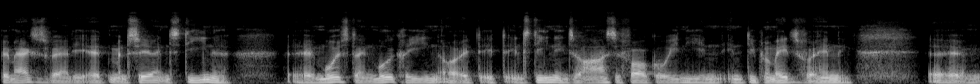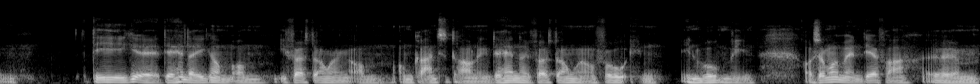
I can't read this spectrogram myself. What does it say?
bemærkelsesværdigt, at man ser en stigende øh, modstand mod krigen og et, et, en stigende interesse for at gå ind i en, en diplomatisk forhandling. Øh, det, er ikke, det handler ikke om, om i første omgang om, om grænsedragning. Det handler i første omgang om at få en, en våbenvin. Og så må man derfra øh,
